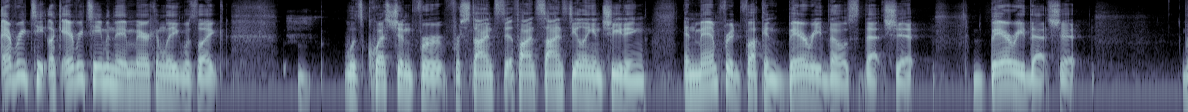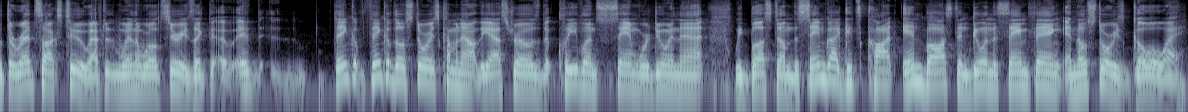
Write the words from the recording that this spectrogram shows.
every team like every team in the American League was like was questioned for for sign, sign stealing and cheating, and Manfred fucking buried those that shit, buried that shit with the Red Sox too after winning the World Series. Like, uh, it, think of think of those stories coming out. The Astros, the Cleveland, Sam, we're doing that, we bust them. The same guy gets caught in Boston doing the same thing, and those stories go away.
